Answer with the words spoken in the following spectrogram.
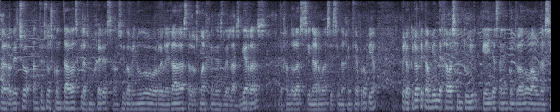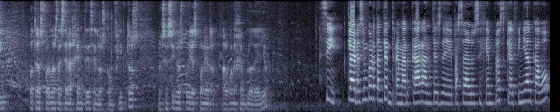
Claro, de hecho, antes nos contabas que las mujeres han sido a menudo relegadas a los márgenes de las guerras, dejándolas sin armas y sin agencia propia, pero creo que también dejabas intuir que ellas han encontrado aún así otras formas de ser agentes en los conflictos. No sé si nos podrías poner algún ejemplo de ello. Sí, claro, es importante remarcar antes de pasar a los ejemplos que al fin y al cabo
